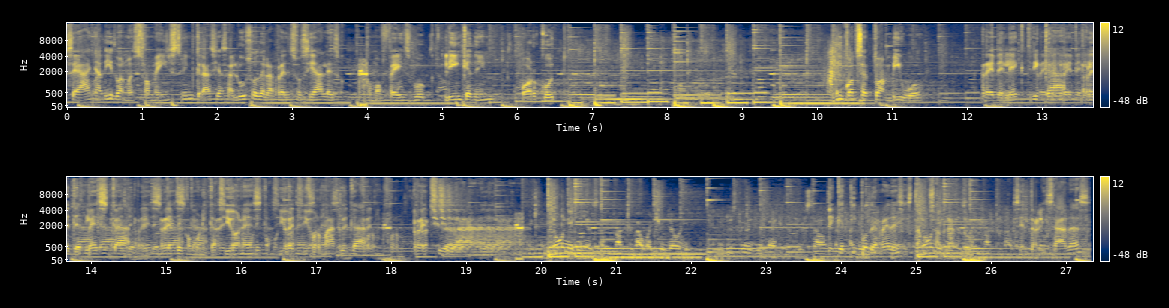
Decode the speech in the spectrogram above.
se ha añadido a nuestro mainstream gracias al uso de las redes sociales como Facebook, LinkedIn, Orkut. Un concepto ambiguo, red eléctrica, red de pesca, red de comunicaciones, red informática, red ciudadana. ¿De qué tipo de redes estamos hablando? ¿Centralizadas?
